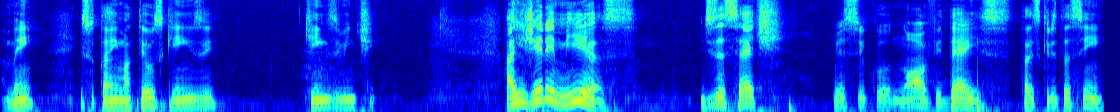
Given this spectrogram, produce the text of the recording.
Amém? Isso está em Mateus 15, 15, 20. Aí Jeremias 17, versículo 9, 10, está escrito assim:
